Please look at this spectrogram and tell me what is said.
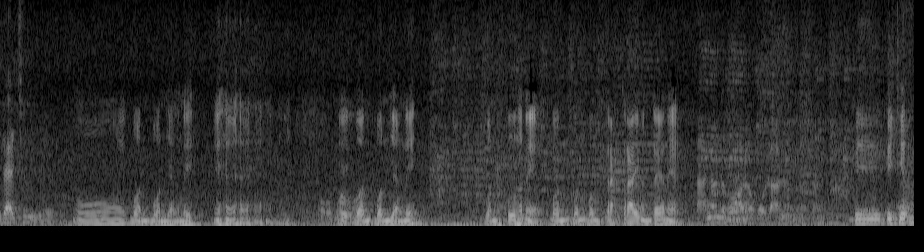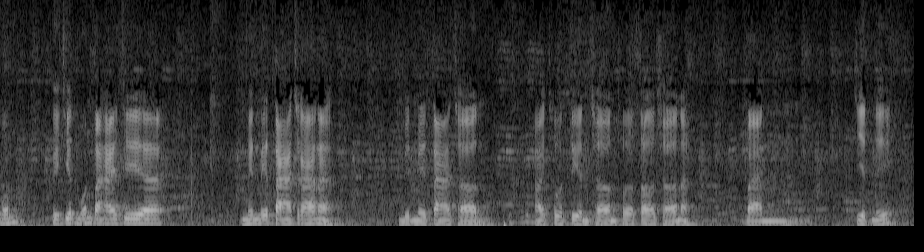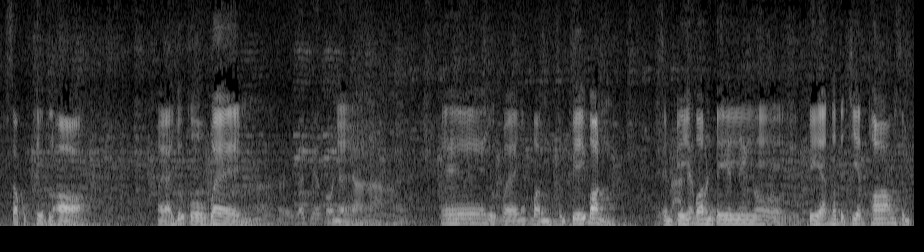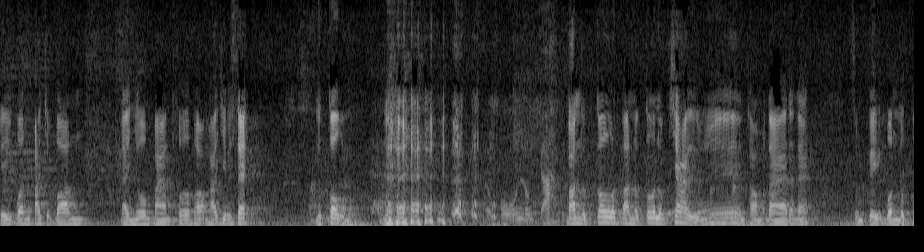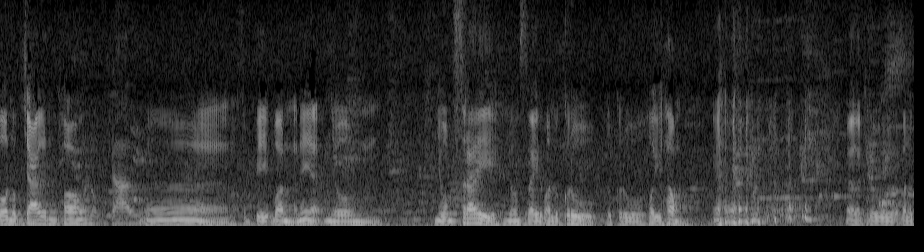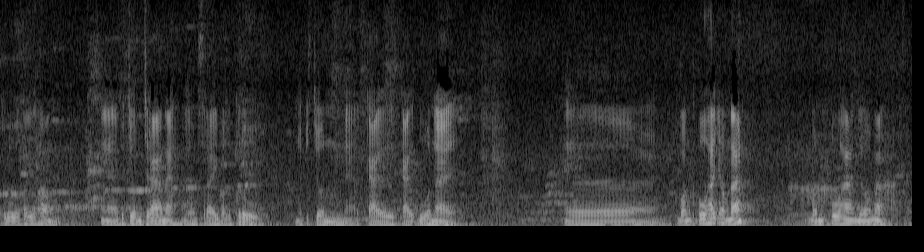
តែឈឺអូយបនបនយ៉ាងនេះហូបអីបនបនយ៉ាងនេះបនខ្ពស់ហ្នឹងនេះបនបនបនក្រាស់ក្រៃមែនតើនេះដាក់នៅក្នុងក៏ដាក់នៅពីពីជាតិមុនពីជាតិមុនប្រហែលជាមានមេត្តាច្រើនណាមានមេត្តាច្រើន ហើយធ្វើទានច្រើនធ្វើសិលច្រើនណាបានជាតិនេះសុខភាពល្អហើយអាយុក៏វែងយកជាក៏យ៉ាងណាអេយុវែងបនសំពីបនសំពីបនពីពីអតីតជាតិផងសំពីបនបច្ចុប្បន្នដែលញោមបានធ្វើផងហើយជាពិសេសលោកកូន លោកកូនលោកចាស់បានលោកកូនបានលោកកូនលោកចៅអេមិនធម្មតាទេណាសំពីបនលោកកូនលោកចៅនឹងផងលោកចៅអឺសំពីបននេះញោមញោមស្រីញោមស្រីរបស់លោកគ្រូលោកគ្រូហ៊ុយហុងលោកគ្រូរបស់លោកគ្រូហ៊ុយហុងអឺបច្ចុប្បន្នច្រើនណាស់ញោមស្រីរបស់លោកគ្រូបច្ចុប្បន្ន9 94ហើយអឺ បនខ្ពស់ហើយញោមណាបនខ្ពស់ហើយញោមហ่ะ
